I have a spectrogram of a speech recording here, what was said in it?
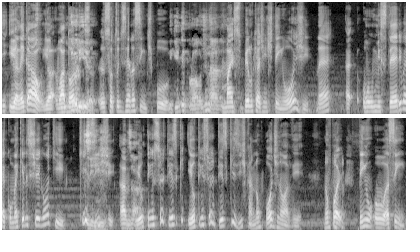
E, e é legal, e eu, eu adoro teoria. isso. Eu só tô dizendo assim, tipo. Ninguém tem prova de nada. Mas pelo que a gente tem hoje, né? é, O mistério é como é que eles chegam aqui. Que Sim, existe. a- exato. eu tenho certeza que. Eu tenho certeza que existe, cara. Não pode não haver. Não pode. tem o, o- assim.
